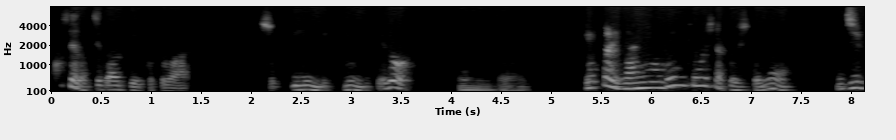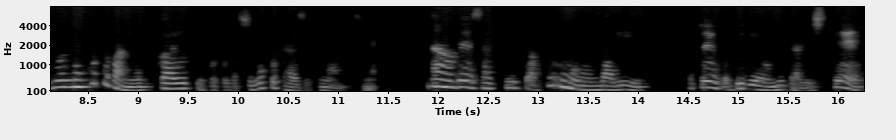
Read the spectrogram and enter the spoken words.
個性が違うっていうことは、いいん、いいんだけど、うん、やっぱり何を勉強したとしても、自分の言葉に置き換えるっていうことがすごく大切なんですね。なので、さっき言った本を読んだり、例えばビデオを見たりして、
